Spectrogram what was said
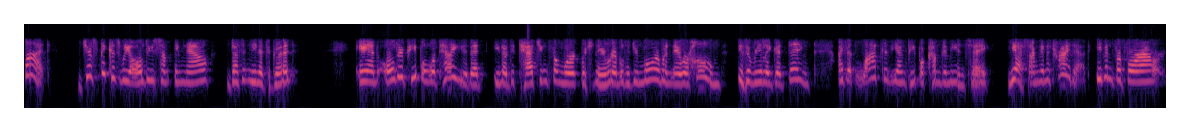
But just because we all do something now doesn't mean it's good. And older people will tell you that, you know, detaching from work, which they were able to do more when they were home, is a really good thing. I've had lots of young people come to me and say, Yes, I'm going to try that, even for four hours.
